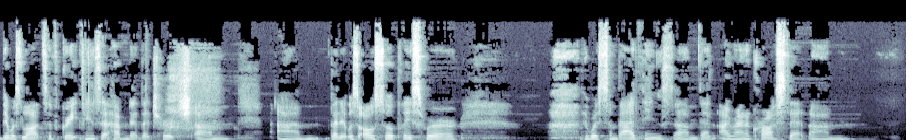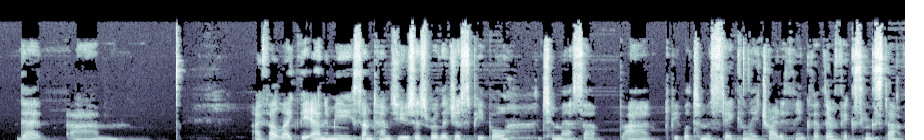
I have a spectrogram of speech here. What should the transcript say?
there was lots of great things that happened at that church, um, um, but it was also a place where there was some bad things that I ran across that that I felt like the enemy sometimes uses religious people to mess up, uh, people to mistakenly try to think that they're fixing stuff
